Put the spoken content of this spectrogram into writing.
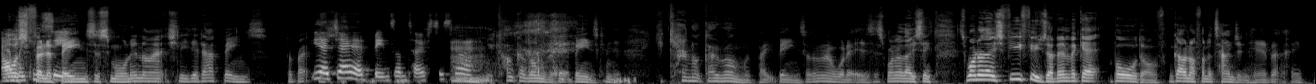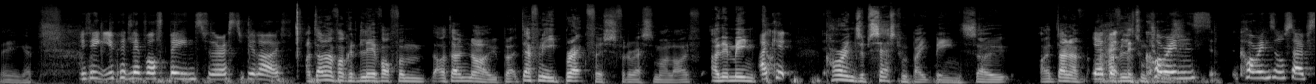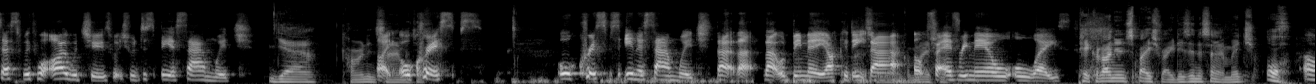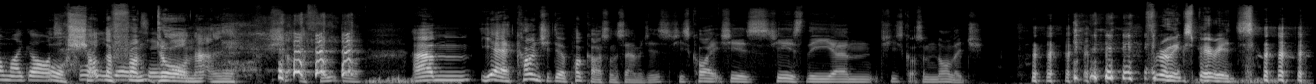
I was full of beans this morning. I actually did have beans for breakfast. yeah, Jay had beans on toast as well. Mm, you can't go wrong with a bit of beans, can you? You cannot go wrong with baked beans. I don't know what it is. It's one of those things. It's one of those few foods I never get bored of. I'm going off on a tangent here, but hey, there you go. You think you could live off beans for the rest of your life? I don't know if I could live off them. I don't know, but definitely breakfast for the rest of my life. I didn't mean, I could. Corin's obsessed with baked beans, so I don't have. Yeah, I have little choice. Corin's Corin's also obsessed with what I would choose, which would just be a sandwich, Yeah, Corin and like or crisps, or crisps in a sandwich. That that that would be me. I could eat That's that for every meal, always. Pickled onion space raiders in a sandwich. Oh, Oh my god! oh, shut the front door, me? Natalie. Shut the front door. Um, yeah, Corinne should do a podcast on sandwiches. She's quite. She is. She is the. Um, she's got some knowledge through experience.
